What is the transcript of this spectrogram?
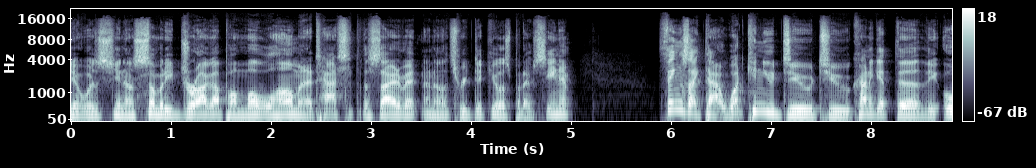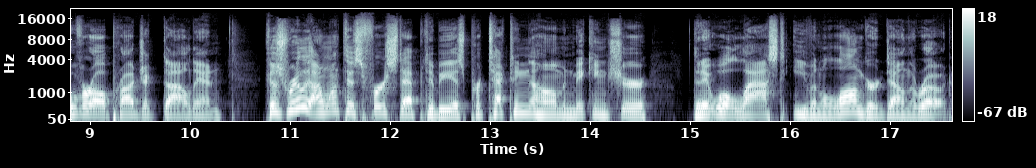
it was, you know, somebody drug up a mobile home and attached it to the side of it. I know it's ridiculous, but I've seen it. things like that. What can you do to kind of get the the overall project dialed in? Because really, I want this first step to be as protecting the home and making sure that it will last even longer down the road.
